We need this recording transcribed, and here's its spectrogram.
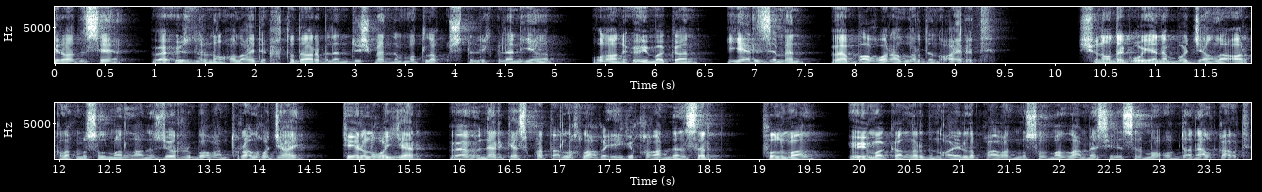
irodasi va o'zlarining alohida iqtidori bilan dushmanni mutlaq ustunlik bilan yengib, ularni uy makon, yer zamin va bog'varallardan ayirdi. Shuningdek, u яна бу janglar orqali мусулманларны zo'r болган туралгы жай, терилгы yer va hunar kasb qatorliqlarga ega qilgandan sirt, pul mol, uy makonlardan ayrilib qolgan musulmonlar masalasini obdan hal qildi.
